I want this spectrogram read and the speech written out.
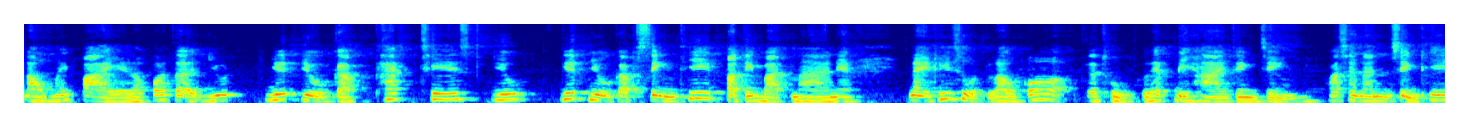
เราไม่ไปเราก็จะยึดยึดอยู่กับ practice ยึดยึดอยู่กับสิ่งที่ปฏิบัติมาเนี่ยในที่สุดเราก็จะถูก left behind จริง ๆ เพราะฉะนั้นสิ่งที่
